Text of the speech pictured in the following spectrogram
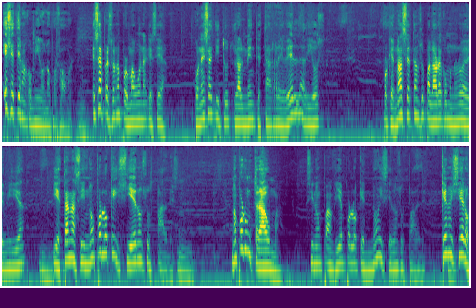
ese tema conmigo no, por favor. Mm. Esa persona, por más buena que sea, con esa actitud realmente está rebelde a Dios, porque no aceptan su palabra como nueva de mi vida, Mm. y están así no por lo que hicieron sus padres, Mm. No por un trauma, sino bien por lo que no hicieron sus padres. ¿Qué no hicieron?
